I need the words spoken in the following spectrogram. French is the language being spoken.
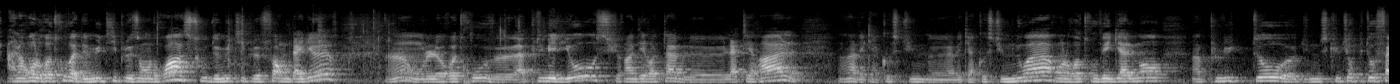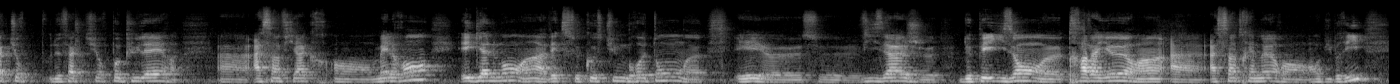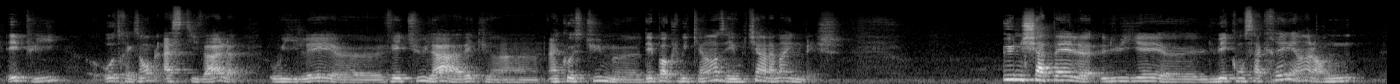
Alors on le retrouve à de multiples endroits, sous de multiples formes d'ailleurs. Hein, on le retrouve à Pluméliau, sur un des retables latéral, Hein, avec, un costume, euh, avec un costume noir. On le retrouve également hein, plutôt euh, d'une sculpture plutôt de facture populaire à, à Saint-Fiacre en Melleran, également hein, avec ce costume breton euh, et euh, ce visage de paysan euh, travailleur à, Saint-Trémeur en, en et puis autre exemple à Stival où il est euh, vêtu là avec un costume d'époque Louis XV et où il tient à la main une bêche. Une chapelle lui est, euh, consacrée. Hein,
